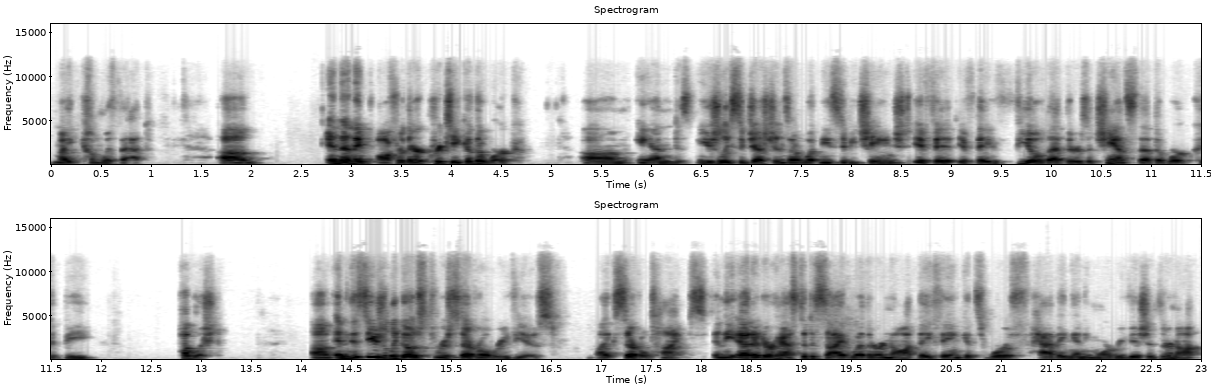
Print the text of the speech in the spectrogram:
might come with that. Um, and then they offer their critique of the work um, and usually suggestions on what needs to be changed if it if they feel that there's a chance that the work could be published. Um, and this usually goes through several reviews, like several times. And the editor has to decide whether or not they think it's worth having any more revisions or not.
